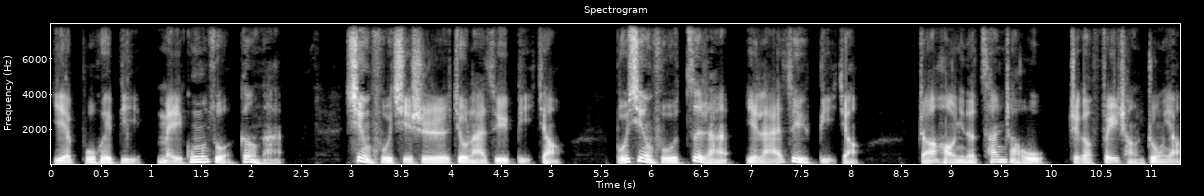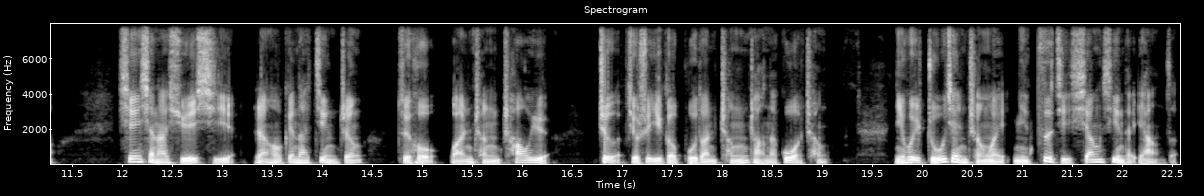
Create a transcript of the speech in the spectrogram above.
也不会比没工作更难。幸福其实就来自于比较，不幸福自然也来自于比较。找好你的参照物，这个非常重要。先向他学习，然后跟他竞争，最后完成超越，这就是一个不断成长的过程。你会逐渐成为你自己相信的样子。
